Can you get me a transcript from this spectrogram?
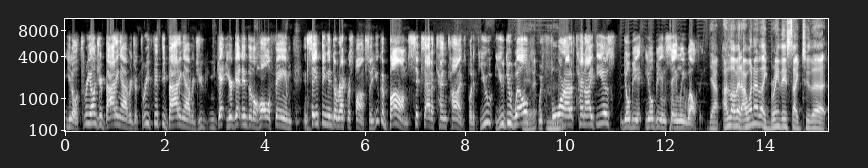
you know 300 batting average, a 350 batting average, you, get you're getting into the Hall of Fame, and same thing in direct response. So you could bomb six out of ten times, but if you you do well with mm-hmm. 4 out of ten ideas, you'll be you'll be insanely wealthy. Yeah, I love it. I want to like bring this like to the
